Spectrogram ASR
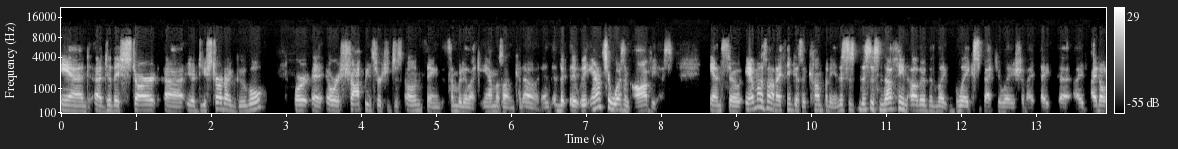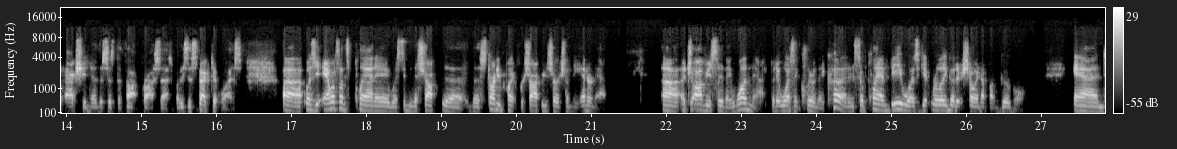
and uh, do they start? Uh, you know, do you start on Google? Or or a shopping search is its own thing that somebody like Amazon can own? And the, the answer wasn't obvious. And so Amazon, I think, as a company, this is this is nothing other than like Blake speculation. I I, I don't actually know this is the thought process, but I suspect it was. Uh, was Amazon's plan A was to be the shop the, the starting point for shopping search on the internet. Uh, which obviously they won that, but it wasn't clear they could. And so plan B was get really good at showing up on Google. And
